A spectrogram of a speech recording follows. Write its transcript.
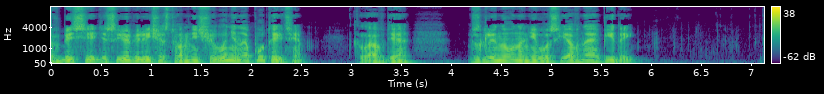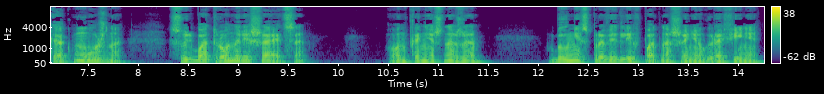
В беседе с ее величеством ничего не напутаете? Клавдия взглянула на него с явной обидой. Как можно? Судьба трона решается. Он, конечно же, был несправедлив по отношению к графине.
